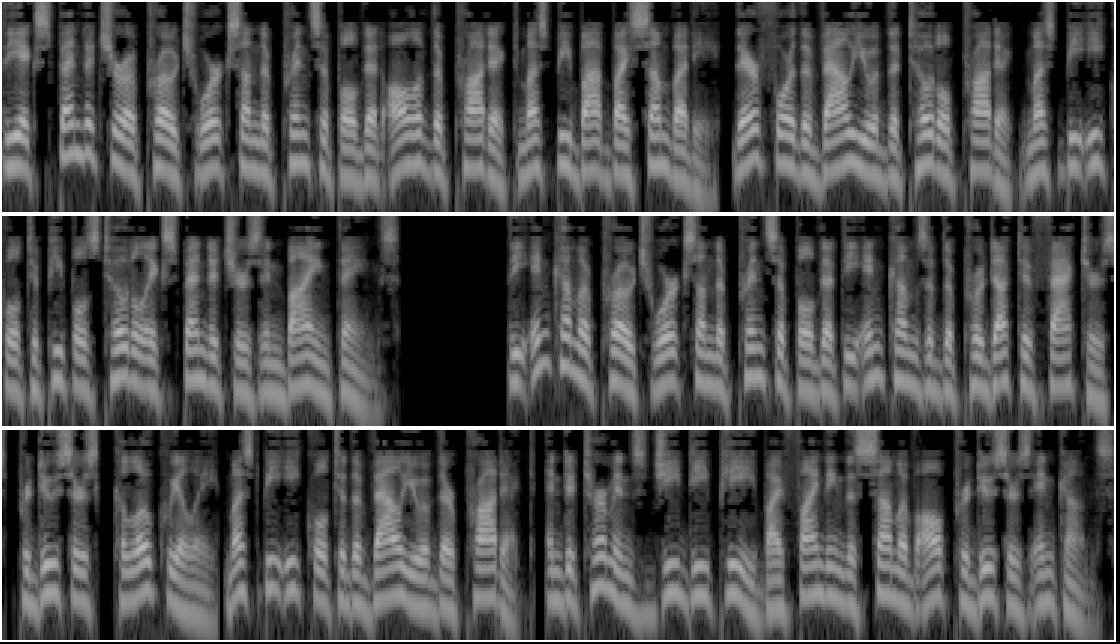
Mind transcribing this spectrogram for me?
The expenditure approach works on the principle that all of the product must be bought by somebody, therefore the value of the total product must be equal to people's total expenditures in buying things. The income approach works on the principle that the incomes of the productive factors producers, colloquially must be equal to the value of their product, and determines GDP by finding the sum of all producers' incomes.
